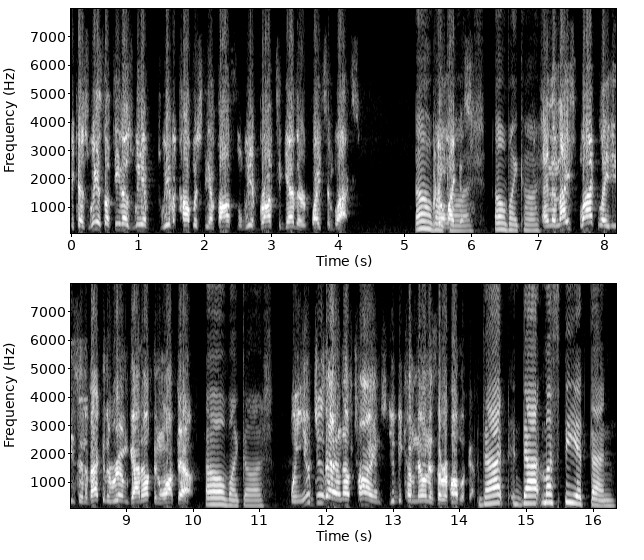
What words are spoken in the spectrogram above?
because we as Latinos, we have we have accomplished the impossible. We have brought together whites and blacks. Oh my gosh! Like oh my gosh! And the nice black ladies in the back of the room got up and walked out. Oh my gosh! When you do that enough times, you become known as the Republican. That that must be it then.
